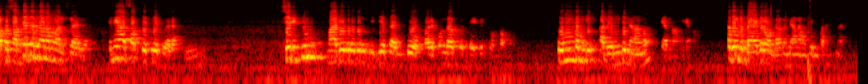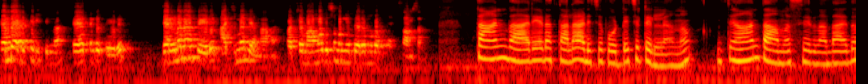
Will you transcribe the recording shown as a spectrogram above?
അപ്പൊ സബ്ജക്ട് എന്താണെന്ന് മനസ്സിലായല്ലോ? ഇനി ആ സബ്ജക്റ്റിലേക്ക് വരാം. ശരിക്കും മാരി വിജയ തല്ലുകയോ വഴക്കുണ്ടാക്കുകയോ ചെയ്തിട്ടുണ്ടോ? ഉണ്ടെങ്കിൽ അതെന്തിനാണ് എന്നറിയണം. അതിന്റെ ബാക്ക്ഗ്രൗണ്ടാണ് ഞാൻ ആദ്യം പറയുന്നത്. എന്റെ അടുത്തിരിക്കുന്ന അദ്ദേഹത്തിന്റെ പേര് ജന്മനാ പേര് അജ്മൽ എന്നാണ്. പക്ഷെ മാമോദിസം മുന്നിൽ പേരെന്ന് പറഞ്ഞ സാംസൺ. താൻ ഭാര്യയുടെ തല അടിച്ച് പൊട്ടിച്ചിട്ടില്ലെന്നും ഞാൻ താമസിച്ചിരുന്ന അതായത്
